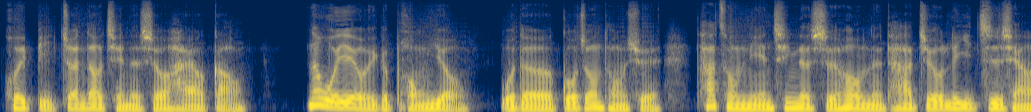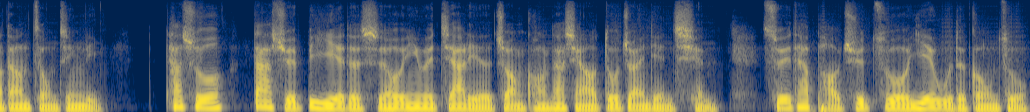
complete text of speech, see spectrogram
会比赚到钱的时候还要高。那我也有一个朋友。我的国中同学，他从年轻的时候呢，他就立志想要当总经理。他说，大学毕业的时候，因为家里的状况，他想要多赚一点钱，所以他跑去做业务的工作。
